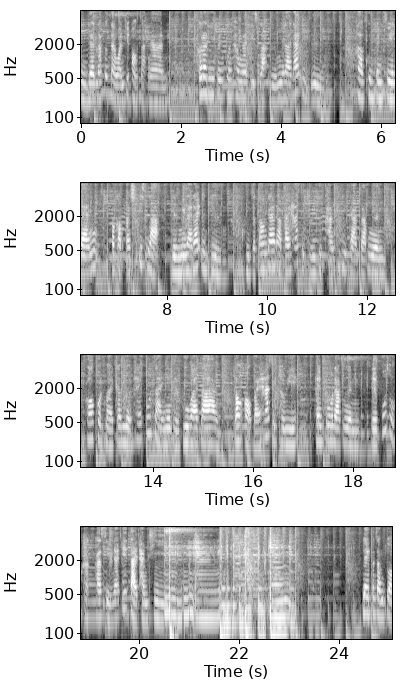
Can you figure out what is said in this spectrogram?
1 เดือนนับตั้งแต่วันที่ออกจากงาน กรณีเป็นคนทำงานอิสระหรือมีรายได้อื่น ๆ หากคุณเป็นฟรีแลนซ์ประกอบอาชีพอิสระ หรือมีรายได้อื่น ๆ คุณจะต้องได้รับใบ50ทวีทุกครั้งที่มีการรับเงิน เพราะกฎหมายกำหนดให้ผู้จ่ายเงินหรือผู้ว่าจ้าง ต้องออกใบ50ทวีให้ผู้รับเงิน หรือผู้ถูกหักภาษีหน้าที่จ่ายทันที เลขประจำตัว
